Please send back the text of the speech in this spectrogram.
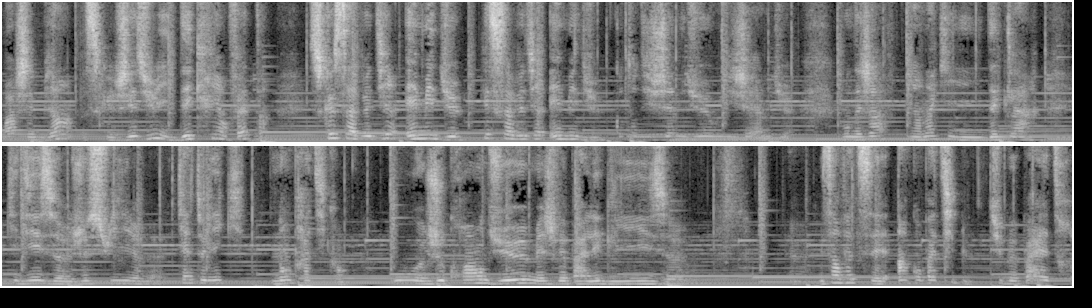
Moi j'aime bien parce que Jésus, il décrit en fait ce que ça veut dire aimer Dieu. Qu'est-ce que ça veut dire aimer Dieu? Quand on dit j'aime Dieu, oui j'aime Dieu. Bon déjà, il y en a qui déclarent, qui disent je suis catholique non pratiquant ou je crois en Dieu mais je vais pas à l'église. Mais ça en fait c'est incompatible. Tu peux pas être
